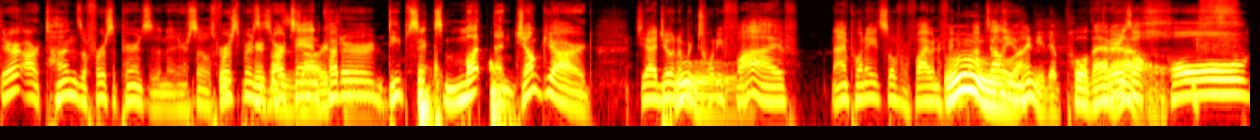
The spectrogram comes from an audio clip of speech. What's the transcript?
There are tons of first appearances in here. So first, First appearance is appearance Zartan, Cutter, Deep Six, Mutt, and Junkyard. GI Joe number Ooh. twenty five, nine point eight, sold for five hundred fifty. I'm telling you, I need to pull that there's out. a whole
